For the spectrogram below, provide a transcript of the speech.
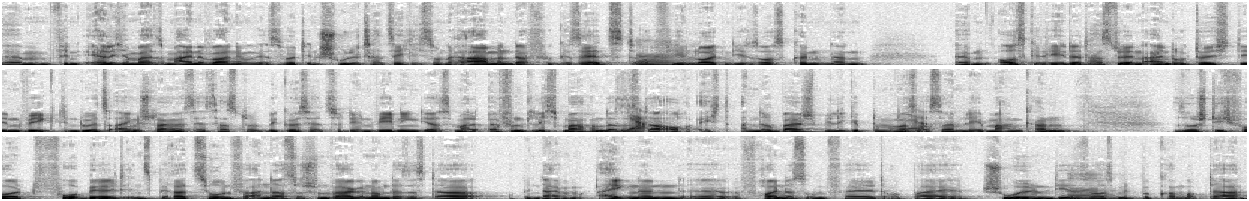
Ähm, finde ehrlicherweise meine Wahrnehmung, es wird in Schule tatsächlich so ein Rahmen dafür gesetzt. Mhm. Auch vielen Leuten, die sowas könnten, dann ähm, ausgeredet. Hast du den Eindruck durch den Weg, den du jetzt eingeschlagen hast, jetzt hast du, gehörst ja zu den wenigen, die das mal öffentlich machen, dass ja. es da auch echt andere Beispiele gibt und man was ja. aus seinem Leben machen kann so Stichwort Vorbild, Inspiration für andere, hast du schon wahrgenommen, dass es da, ob in deinem eigenen äh, Freundesumfeld, ob bei Schulen, die mhm. sowas mitbekommen, ob da ein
